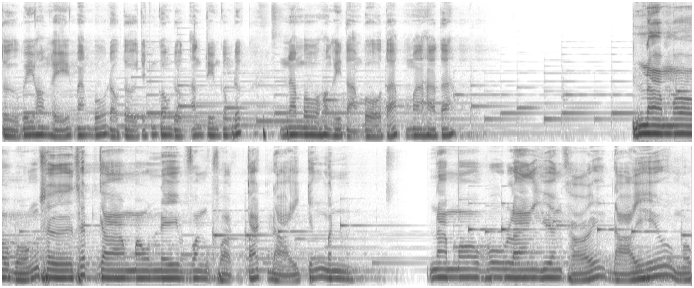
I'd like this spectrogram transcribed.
từ bi hoan hỷ ban bố đầu từ cho chúng con được ăn triêm công đức. Nam mô hoan hỷ tạng Bồ Tát Ma Ha Tát. Nam mô Bổn sư Thích Ca Mâu Ni Văn Phật Tác Đại Chứng Minh. Nam mô Vu Lan Duyên Khởi Đại Hiếu Một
